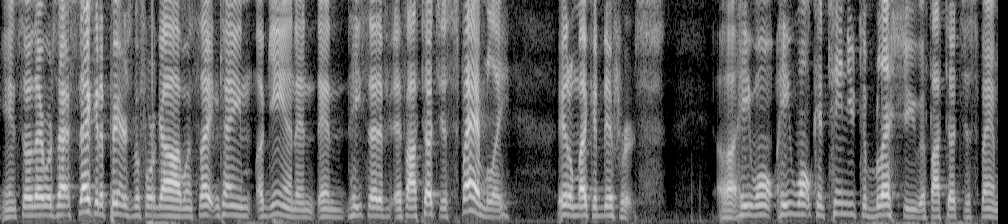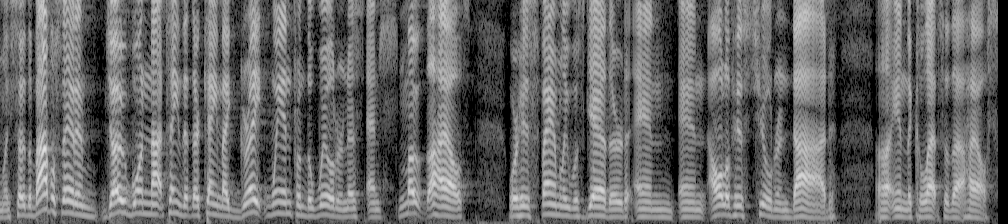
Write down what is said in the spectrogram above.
And so there was that second appearance before God when Satan came again, and, and he said, if, if I touch his family, it'll make a difference. Uh, he, won't, he won't continue to bless you if I touch his family. So the Bible said in Job 119 that there came a great wind from the wilderness and smote the house where his family was gathered, and, and all of his children died uh, in the collapse of that house.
